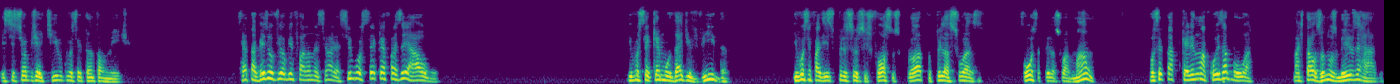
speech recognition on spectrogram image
esse seu objetivo que você tanto almeja. Certa vez eu ouvi alguém falando assim: olha, se você quer fazer algo e você quer mudar de vida, e você faz isso pelos seus esforços próprios, pelas suas forças, pela sua mão, você está querendo uma coisa boa, mas está usando os meios errados.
